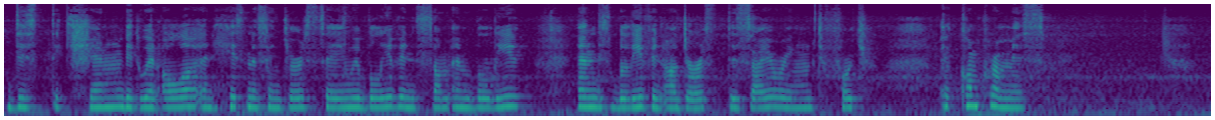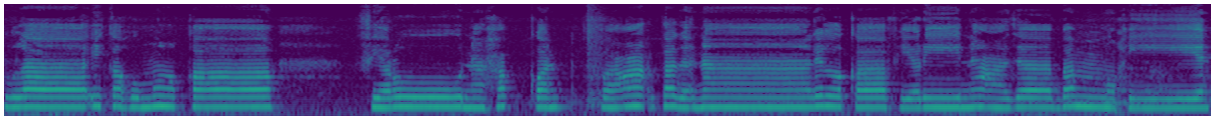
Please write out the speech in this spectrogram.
distinction between Allah and His messengers, saying we believe in some and believe and disbelieve in others, desiring to forge a compromise. Ulaika humul kafiruna haqq haqqan wa a'tadna lil kafirina azabam muhin.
